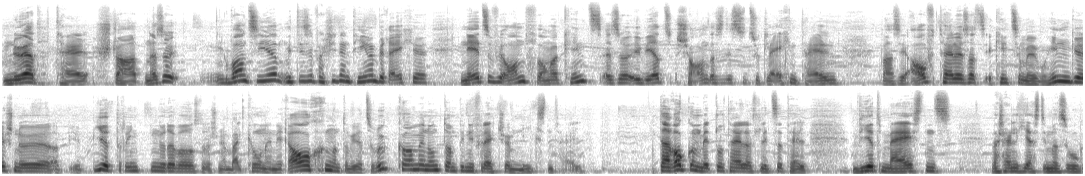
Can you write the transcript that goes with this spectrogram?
Nerd-Teil starten. Also, wenn ihr mit diesen verschiedenen Themenbereichen nicht so viel anfangen könnt, also ich werde schauen, dass ich das so zu gleichen Teilen quasi aufteile. Das heißt, ihr könnt mal wohin gehen, schnell ein Bier trinken oder was, oder schnell am Balkon eine rauchen und dann wieder zurückkommen und dann bin ich vielleicht schon im nächsten Teil. Der Rock- und Metal-Teil als letzter Teil wird meistens wahrscheinlich erst immer so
